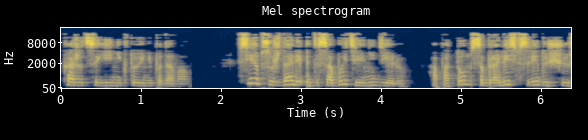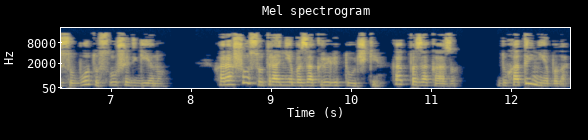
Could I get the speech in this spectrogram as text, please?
Кажется, ей никто и не подавал. Все обсуждали это событие неделю, а потом собрались в следующую субботу слушать Гену. Хорошо с утра небо закрыли тучки, как по заказу. Духоты не было.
